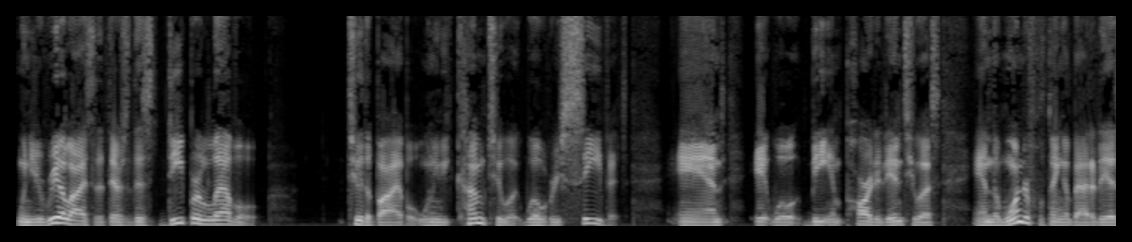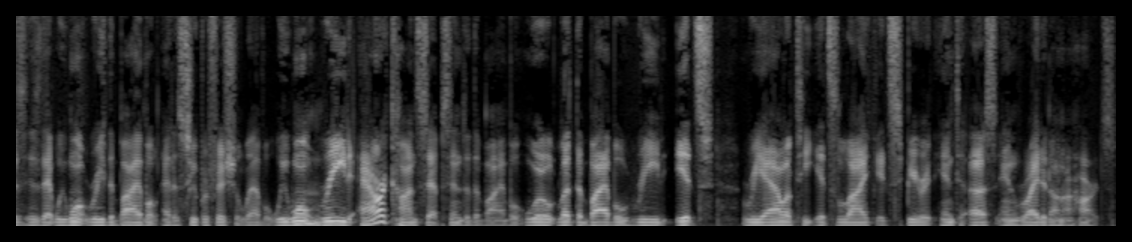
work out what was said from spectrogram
when you realize that there's this deeper level to the Bible, when we come to it, we'll receive it and it will be imparted into us. And the wonderful thing about it is, is that we won't read the Bible at a superficial level. We won't mm. read our concepts into the Bible. We'll let the Bible read its reality, its life, its spirit into us and write it on our hearts.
